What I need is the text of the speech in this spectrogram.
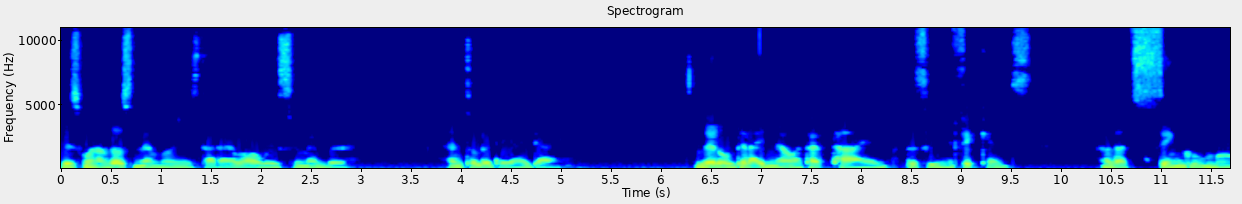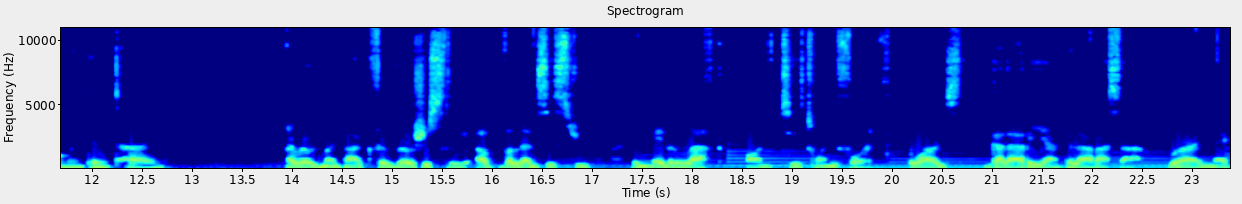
is one of those memories that I'll always remember until the day I die. Little did I know at that time the significance of that single moment in time. I rode my bike ferociously up Valencia Street, then made a left onto 24th towards Galeria de la Raza, where I met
